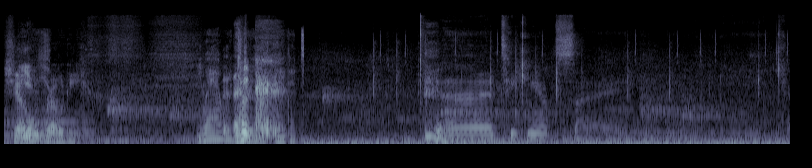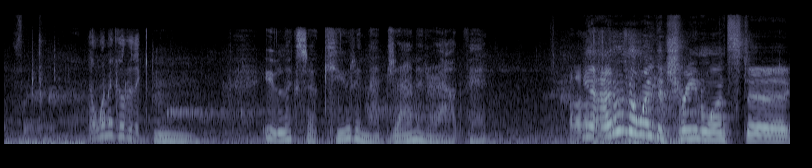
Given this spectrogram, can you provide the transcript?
Joe Yeah. Rody. Where would you like me to? Uh, taking outside. Campfire. I want to go to the... Mm. You look so cute in that janitor outfit. Yeah, I don't know why the train wants to.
